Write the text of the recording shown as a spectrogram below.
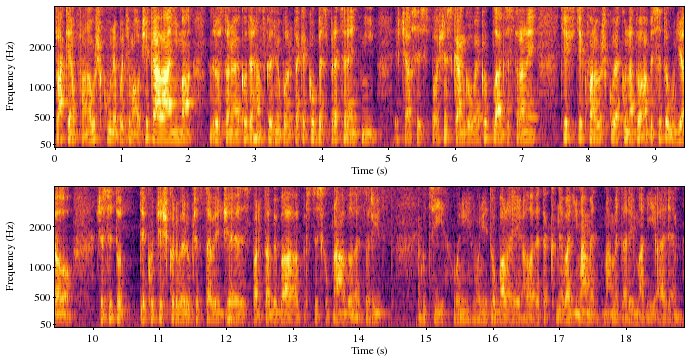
tlakem fanoušků nebo těma očekáváníma. Na druhou stranu jako ten Hansko z tak jako bezprecedentní, ještě asi společně s Kangou, jako tlak ze strany těch, těch fanoušků jako na to, aby se to udělalo. Že si to jako těžko dovedu představit, že Sparta by byla prostě schopná vylet a říct, kucí, oni, oni to balej, ale tak nevadí, máme, máme tady mladý a jedem.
